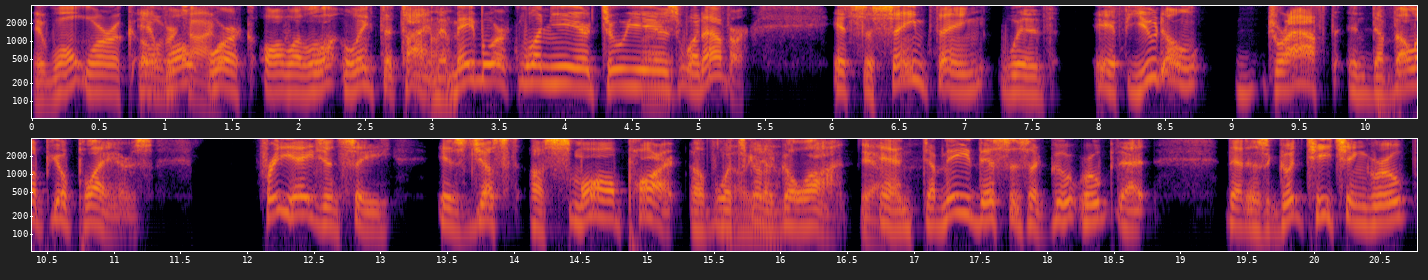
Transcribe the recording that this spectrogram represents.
It won't work It over won't time. work over a length of time. Uh-huh. It may work one year, two years, whatever. It's the same thing with if you don't draft and develop your players, free agency is just a small part of what's Oh, going to yeah. go on. Yeah. And to me, this is a group that that is a good teaching group,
